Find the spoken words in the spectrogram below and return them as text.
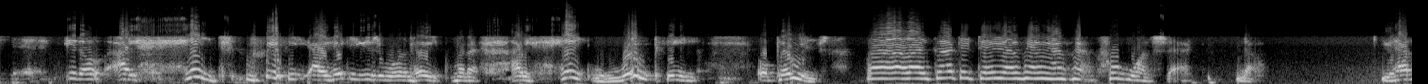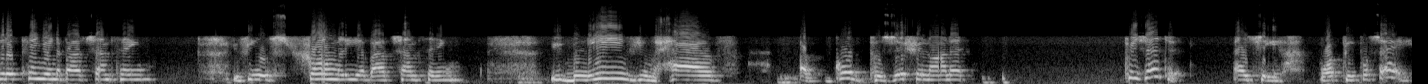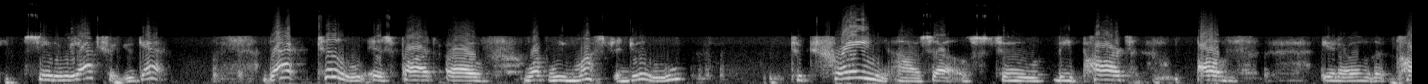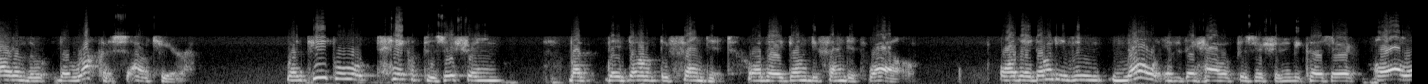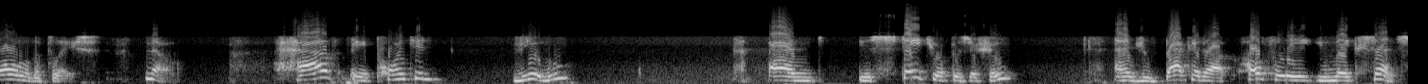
you know, I hate, really, I hate to use the word hate, but I, I hate wimpy opinions. Well, I got to tell you, who wants that? No. You have an opinion about something, you feel strongly about something, you believe you have a good position on it, present it and see what people say, see the reaction you get. That too is part of what we must do to train ourselves to be part of, you know, the part of the, the ruckus out here when people take a position but they don't defend it or they don't defend it well or they don't even know if they have a position because they're all over the place. No. Have a pointed view and you state your position and you back it up. Hopefully, you make sense.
